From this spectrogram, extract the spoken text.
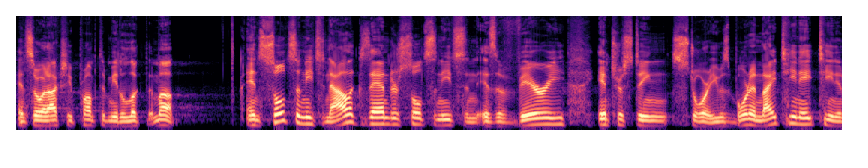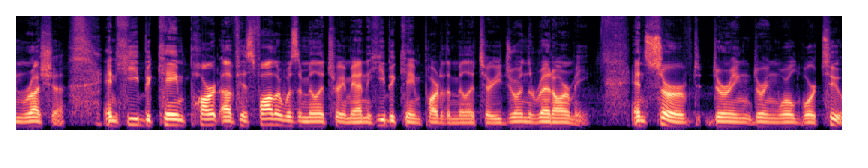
and so it actually prompted me to look them up. And Solzhenitsyn, Alexander Solzhenitsyn, is a very interesting story. He was born in 1918 in Russia, and he became part of, his father was a military man, and he became part of the military. He joined the Red Army and served during, during World War II.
